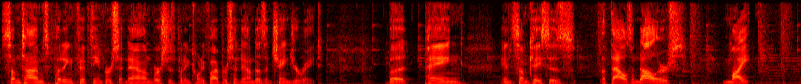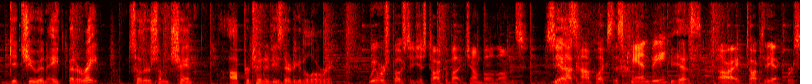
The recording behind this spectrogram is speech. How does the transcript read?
sometimes putting 15% down versus putting 25% down doesn't change your rate. But paying in some cases $1,000 might get you an eighth better rate. So there's some chan opportunities there to get a lower rate. We were supposed to just talk about jumbo loans. See Yes. how complex this can be? Yes. All right, talk to the experts.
